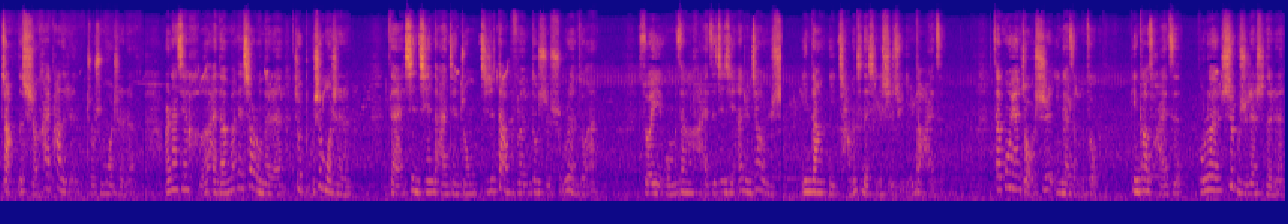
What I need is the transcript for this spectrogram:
长得使人害怕的人就是陌生人，而那些和蔼的、满脸笑容的人就不是陌生人。在性侵的案件中，其实大部分都是熟人作案。所以我们在和孩子进行安全教育时，应当以场景的形式去引导孩子。在公园走失应该怎么做，并告诉孩子，不论是不是认识的人，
